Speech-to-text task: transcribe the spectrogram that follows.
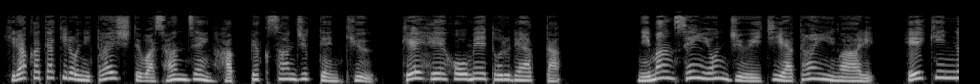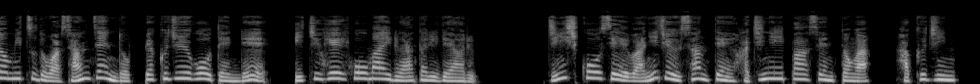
平方キロに対しては3,830.9、京平方メートルであった。21,041や単位があり、平均の密度は3615.0、1平方マイルあたりである。人種構成は23.82%が白人、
